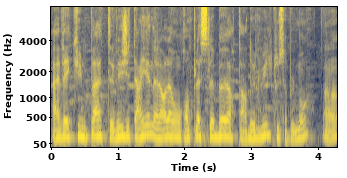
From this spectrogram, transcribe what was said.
avec une pâte végétarienne. Alors là, on remplace le beurre par de l'huile tout simplement. Hein.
